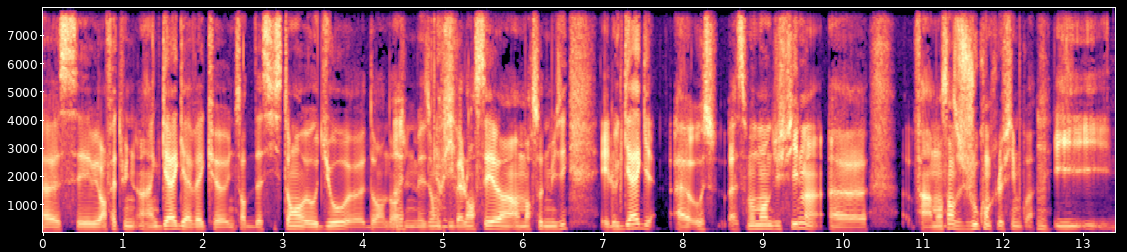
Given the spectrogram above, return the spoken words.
euh, c'est en fait une- un gag avec une sorte d'assistant audio euh, dans, dans Ouais. une maison Oui. qui va lancer un, un morceau de musique. Et le gag, à, au- à ce moment du film, euh, enfin à mon sens joue contre le film quoi. Mm. Il,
